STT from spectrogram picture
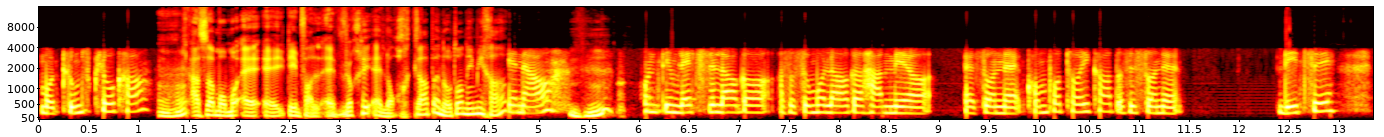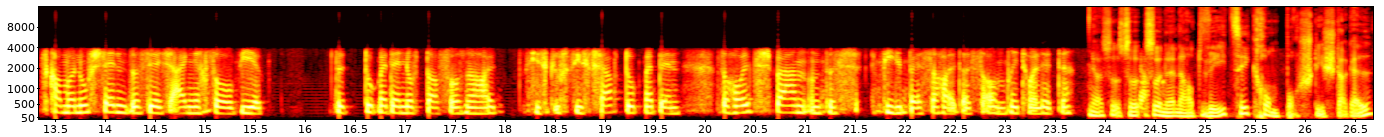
mal Plumpsklo gehabt. Mhm. Also muss man äh, äh, in dem Fall äh, wirklich ein Loch graben, oder? Nehme ich an. Genau. Mhm. Und im letzten Lager, also Sommerlager, haben wir äh, so eine Komfortoi gehabt. Das ist so eine WC. Das kann man aufstellen. Das ist eigentlich so wie, da tut man dann auf das, was man halt, sein, auf sein Geschäft tut man dann so Holzspäne und das ist viel besser halt als andere Toilette. Ja, so, so, so eine Art WC-Kompost ist da, gell?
